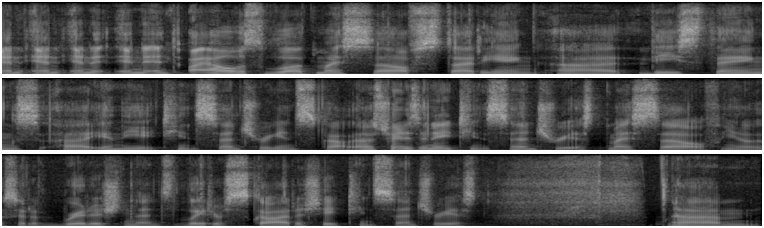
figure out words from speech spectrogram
and, and, and, and, and I always loved myself studying uh, these things uh, in the 18th century in Scotland. I was trained as an 18th centuryist myself, you know, sort of British and then later Scottish 18th centuryist. Um,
